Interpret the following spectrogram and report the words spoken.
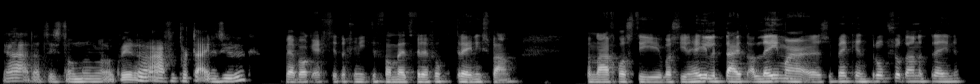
Ja, dat is dan ook weer een avondpartij natuurlijk. We hebben ook echt zitten genieten van Medvedev op de trainingsbaan. Vandaag was hij was die een hele tijd alleen maar uh, zijn backhand dropshot aan het trainen.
